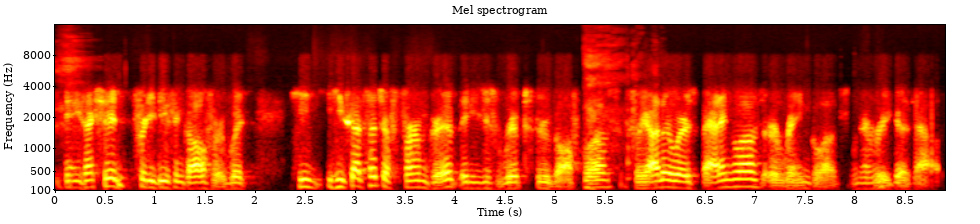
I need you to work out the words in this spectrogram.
and he's actually a pretty decent golfer. But he he's got such a firm grip that he just rips through golf gloves. so he either wears batting gloves or rain gloves whenever he goes out.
